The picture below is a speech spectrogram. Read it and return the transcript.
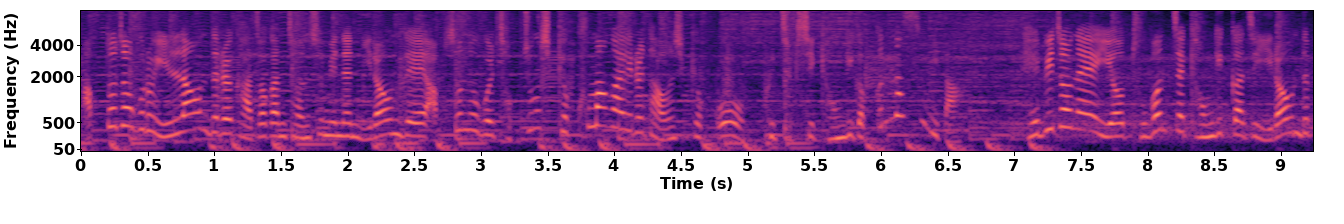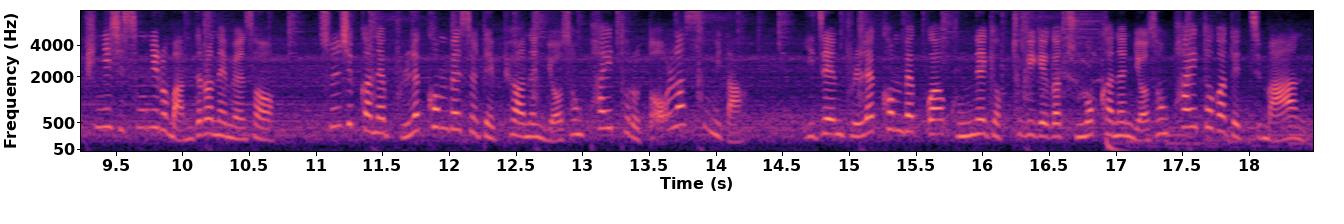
압도적으로 1라운드를 가져간 전수민은 2라운드에 앞선 훅을 적중시켜 쿠마가이를 다운시켰고 그 즉시 경기가 끝났습니다. 데뷔 전에 이어 두 번째 경기까지 2라운드 피니시 승리로 만들어내면서 순식간에 블랙컴뱃을 대표하는 여성 파이터로 떠올랐습니다. 이젠 블랙컴뱃과 국내 격투기계가 주목하는 여성 파이터가 됐지만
